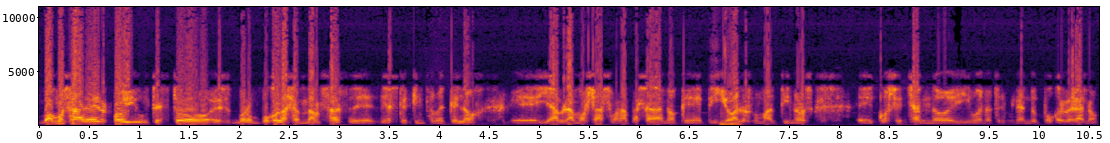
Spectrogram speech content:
Vamos a ver hoy un texto, es, bueno, un poco las andanzas de, este quinto metelo. Eh, ya hablamos la semana pasada, ¿no? Que pilló a los numantinos eh, cosechando y, bueno, terminando un poco el verano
